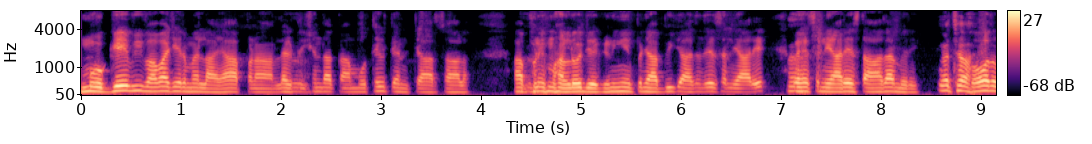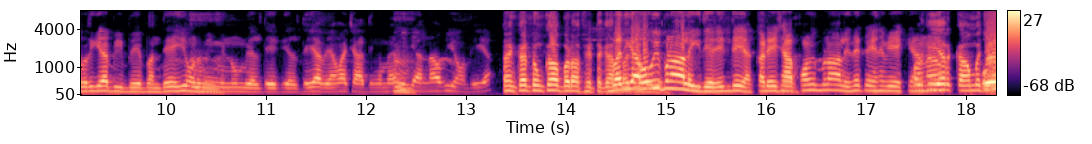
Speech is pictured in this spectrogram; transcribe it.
ਮੋਗੇ ਵੀ ਵਾਵਾ ਚਿਰ ਮੈਂ ਲਾਇਆ ਆਪਣਾ ਇਲੈਕਟ੍ਰੀਸ਼ੀਅਨ ਦਾ ਕੰਮ ਉੱਥੇ ਵੀ 3-4 ਸਾਲ। ਆਪਣੀ ਮੰਨ ਲਓ ਜਗਣੀ ਪੰਜਾਬੀ ਆ ਜਾਂਦੇ ਸੁਨਿਆਰੇ ਵੈਸੇ ਸੁਨਿਆਰੇ ਉਸਤਾਦ ਆ ਮੇਰੇ। ਅੱਛਾ। ਬਹੁਤ ਵਧੀਆ ਬੀਬੇ ਬੰਦੇ ਸੀ ਹੁਣ ਵੀ। ਮੈਨੂੰ ਮਿਲਦੇ ਗਿਲਦੇ ਆ ਵਿਆਹਾਂ ਸ਼ਾਦੀਆਂ ਮੈਂ ਵੀ। ਜਾਣਾ ਉਹ ਵੀ ਆਉਂਦੇ ਆ। ਟੈਂਕਾ ਟੁੰਕਾ ਬੜਾ ਫਿੱਟ ਕਰਦਾ ਵਧੀਆ ਉਹ ਵੀ ਬਣਾ ਲਈਦੇ ਰਹਿੰਦੇ ਆ ਕੜੇ ਛਾਪਾਂ ਵੀ ਬਣਾ ਲੈਂਦੇ ਕਿਸੇ ਨੇ ਵੇਖ ਕੇ ਆਉਣਾ। ਯਾਰ ਕੰਮ ਜਿਹੜਾ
